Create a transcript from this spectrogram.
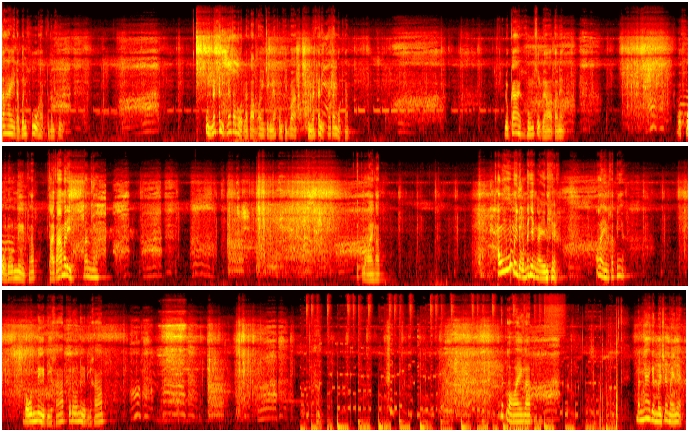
ได้ดับเบิลคู่ครับดับเบิลคู่หุ่นแมคานิกน่าจะหมดแล้วครับ เอาจริงๆนะผมคิดว่าหุ่นแมคานิกน่าจะหมดครับ ลูก้าคือคุ้มสุดแล้วอะตอนนี้ โอ้โห โดนหนืดครับ สายฟ้ามาดิ นั่นไงร้อยครับ เอ้าไม่โดนได้ยังไงเนี่ย อะไรนะครับเนี่ย โดนหนืดดีครับ ก็โดนหนืดดีครับ เรียบร้อยครับ มันง่ายเกันไปใช่ไหมเนี่ย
